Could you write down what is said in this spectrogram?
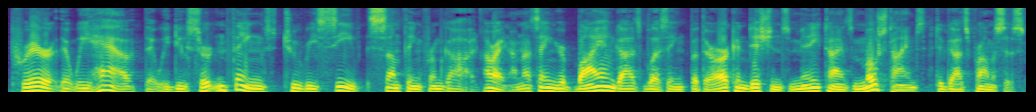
prayer that we have that we do certain things to receive something from God. All right, I'm not saying you're buying God's blessing, but there are conditions many times, most times, to God's promises.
